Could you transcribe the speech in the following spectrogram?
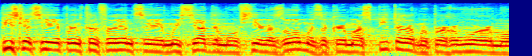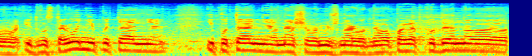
Після цієї прес-конференції ми сядемо всі разом, і, зокрема з Пітером, ми проговоримо і двосторонні питання, і питання нашого міжнародного порядку денного.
